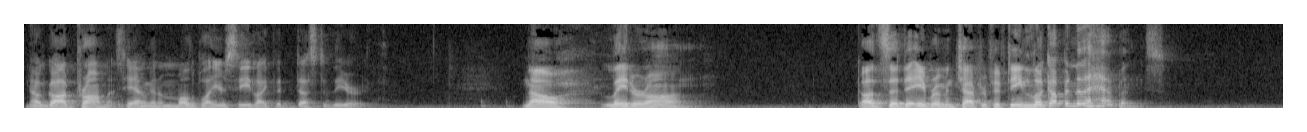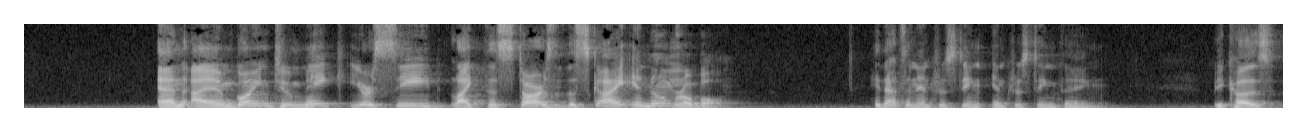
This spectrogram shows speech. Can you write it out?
Now, God promised, hey, I'm going to multiply your seed like the dust of the earth. Now, later on, God said to Abram in chapter 15, Look up into the heavens. And I am going to make your seed like the stars of the sky, innumerable. Hey, that's an interesting, interesting thing. Because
